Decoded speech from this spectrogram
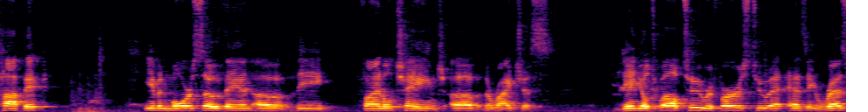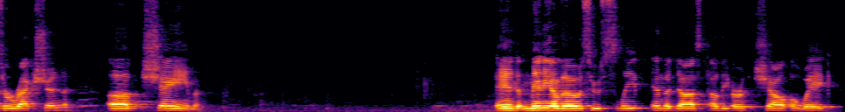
topic, even more so than of the final change of the righteous. Daniel 12:2 refers to it as a resurrection of shame. And many of those who sleep in the dust of the earth shall awake,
